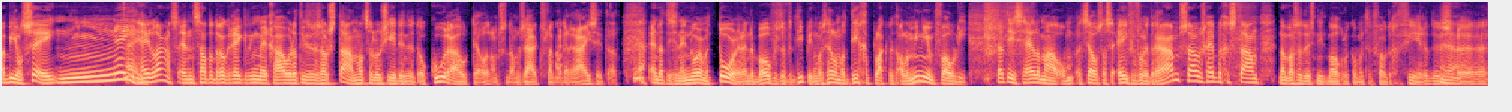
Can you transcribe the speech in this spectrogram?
Maar Beyoncé, nee, Nee. helaas. En ze hadden er ook rekening mee gehouden dat hij er zou staan. Want ze logeerde in het Okura Hotel in Amsterdam-Zuid, vlak bij de Rai zit dat. Ja. En dat is een enorme toren. En de bovenste verdieping was helemaal dichtgeplakt met aluminiumfolie. Dat is helemaal om, zelfs als ze even voor het raam zou hebben gestaan, dan was het dus niet mogelijk om het te fotograferen. Dus Ja. eh,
